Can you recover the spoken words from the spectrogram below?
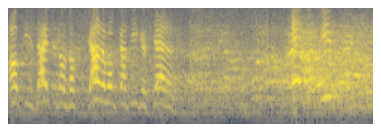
auf die Seite der Sozialdemokratie gestellt. Es gibt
